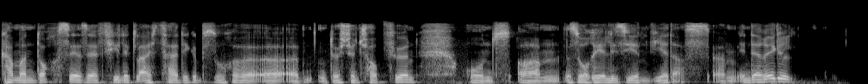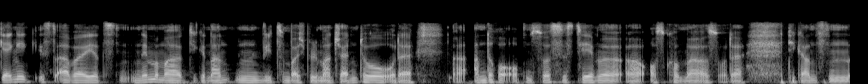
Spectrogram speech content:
kann man doch sehr, sehr viele gleichzeitige Besucher äh, durch den Shop führen und ähm, so realisieren wir das. Ähm, in der Regel gängig ist aber jetzt, nehmen wir mal die genannten, wie zum Beispiel Magento oder äh, andere Open Source Systeme, äh, Oscommerce oder die ganzen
